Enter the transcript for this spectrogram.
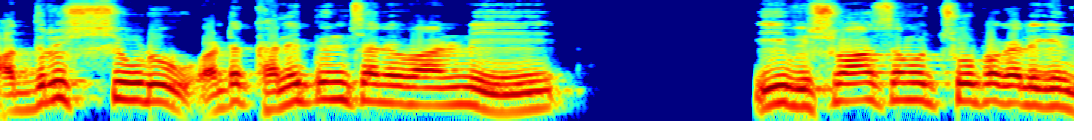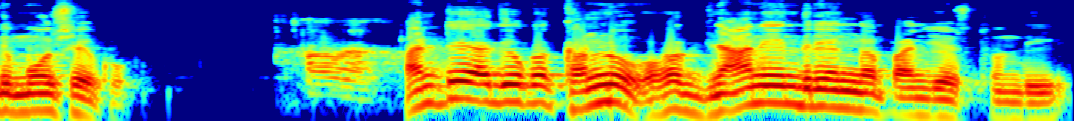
అదృశ్యుడు అంటే కనిపించని వాణ్ణి ఈ విశ్వాసము చూపగలిగింది మోషేకు. అవునా? అంటే అది ఒక కన్ను ఒక జ్ఞానేంద్రియంగా పనిచేస్తుంది.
